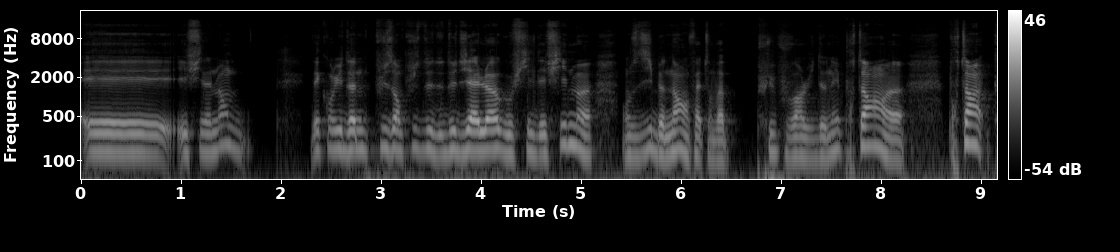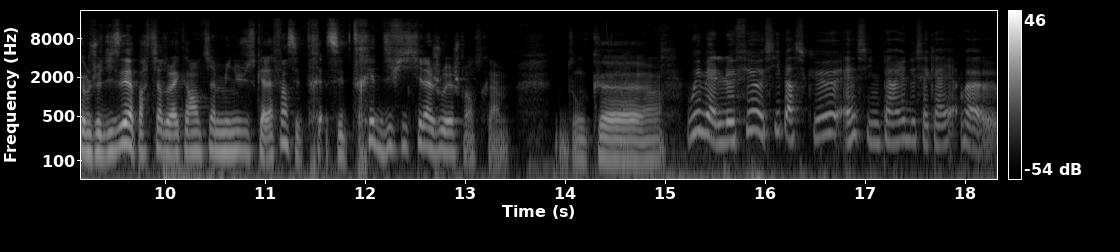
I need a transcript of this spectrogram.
et, et finalement, dès qu'on lui donne plus en plus de, de, de dialogue au fil des films, on se dit, ben non, en fait, on va pouvoir lui donner. Pourtant, euh, pourtant, comme je disais, à partir de la 40e minute jusqu'à la fin, c'est très difficile à jouer, je pense, quand même. Donc, euh... Oui, mais elle le fait aussi parce que elle, c'est une période de sa carrière. Enfin, euh,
